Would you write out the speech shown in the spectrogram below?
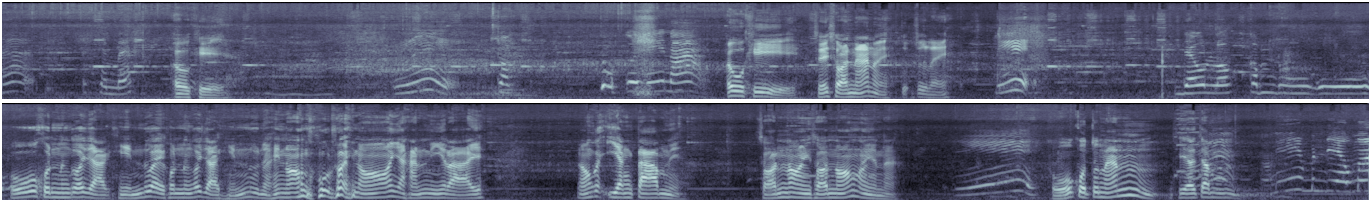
นะ เห็นไหม โอเค นี่จบจบตัวนี้นะ โอเคใช้ช้อนน้าหน่อยตัวตัวไหน นี่ เดี๋ยวลกกำดูโอ้คนหนึ่งก็อยากเห็นด้วย คนหนึ่งก็อยากเห็นดูนะให้น้องดูด้วยเนาะอย่าหันหนีหลาย น้องก็เอียงตามเนี่ยสอนหน่อยสอนน้องหน่อยน่ะนี่ โหกดตัวนั้นเสียจนี่มันเดียวมา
